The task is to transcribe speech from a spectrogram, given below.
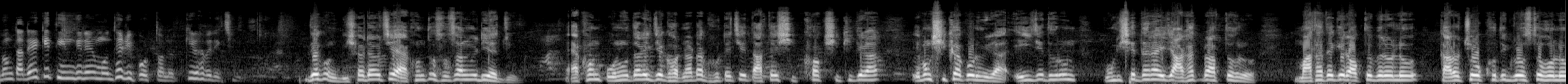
এবং তাদেরকে তিন দিনের মধ্যে রিপোর্ট তলব কীভাবে দেখছেন? দেখুন, বিষয়টা হচ্ছে এখন তো সোশ্যাল মিডিয়ার যুগ। এখন পনেরো তারিখ যে ঘটনাটা ঘটেছে, তাতে শিক্ষক, শিক্ষিকারা এবং শিক্ষাকর্মীরা, এই যে ধরুন পুলিশের দ্বারা এই যে আঘাতপ্রাপ্ত হলো, মাথা থেকে রক্ত বেরোলো, কারও চোখ ক্ষতিগ্রস্ত হলো,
